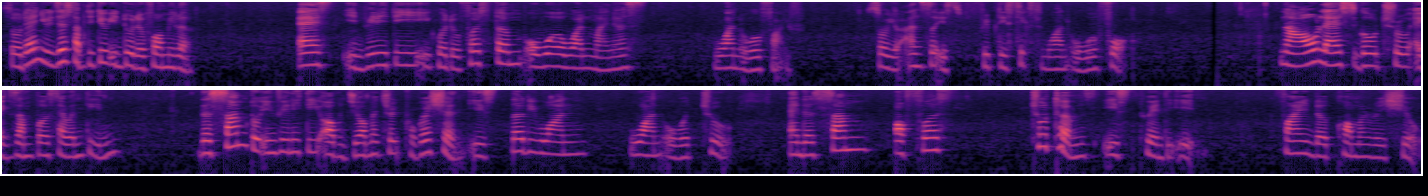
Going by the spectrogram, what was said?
so then you just substitute into the formula. S infinity equal to first term over 1 minus 1 over 5 so your answer is 56 1 over 4 now let's go through example 17 the sum to infinity of geometric progression is 31 1 over 2 and the sum of first two terms is 28 find the common ratio.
